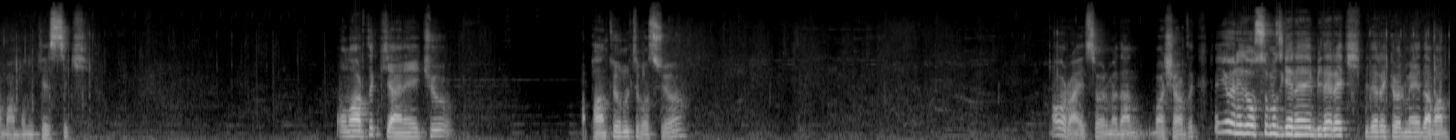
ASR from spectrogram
Tamam bunu kestik. Onu artık yani EQ Pantheon ulti basıyor. Alright ölmeden başardık. E, Yöne dostumuz gene bilerek bilerek ölmeye devam.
